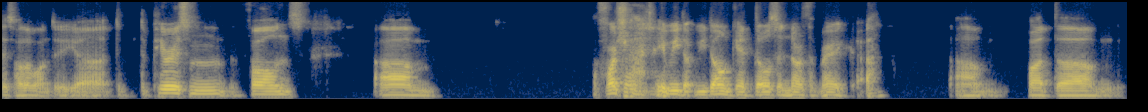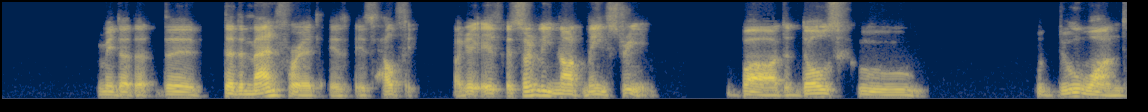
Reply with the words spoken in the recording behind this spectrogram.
this other one, the uh, the, the Purism phones. Um, unfortunately, we don't we don't get those in North America. Um, but um, I mean the the, the the demand for it is is healthy. Like it, it's certainly not mainstream, but those who who do want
